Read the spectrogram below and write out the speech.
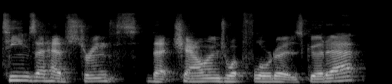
teams that have strengths that challenge what Florida is good at.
